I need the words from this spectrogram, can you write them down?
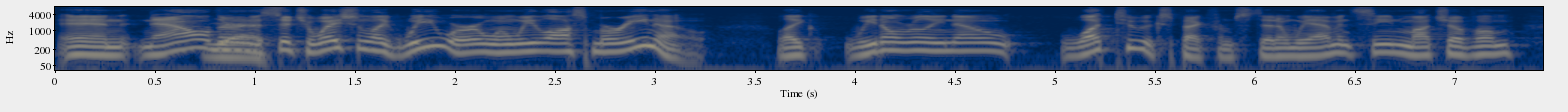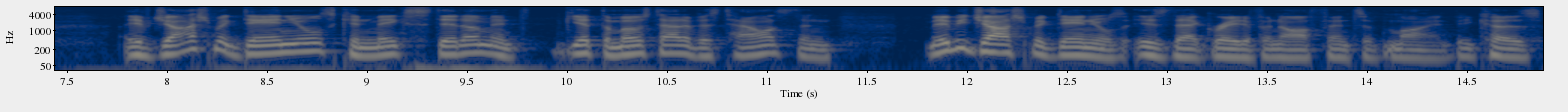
And now they're yes. in a situation like we were when we lost Marino. Like we don't really know what to expect from Stidham. We haven't seen much of him. If Josh McDaniels can make Stidham and get the most out of his talents, then maybe Josh McDaniels is that great of an offensive mind because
